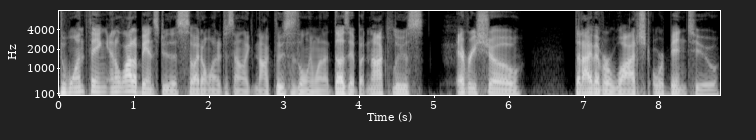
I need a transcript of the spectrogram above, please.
the one thing, and a lot of bands do this, so I don't want it to sound like Knocked Loose is the only one that does it, but Knocked Loose, every show that I've ever watched or been to,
